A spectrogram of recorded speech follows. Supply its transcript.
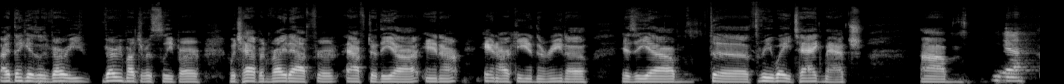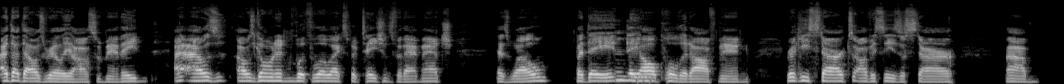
I think is a very, very much of a sleeper, which happened right after after the uh, Anar- Anarchy in the Arena, is the um, the three way tag match. Um, Yeah, I thought that was really awesome, man. They, I, I was, I was going in with low expectations for that match as well, but they, they Mhm. all pulled it off, man. Ricky Starks obviously is a star. Um,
